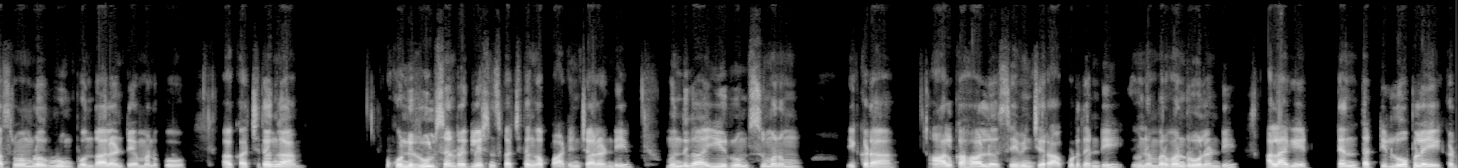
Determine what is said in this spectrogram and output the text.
ఆశ్రమంలో రూమ్ పొందాలంటే మనకు ఖచ్చితంగా కొన్ని రూల్స్ అండ్ రెగ్యులేషన్స్ ఖచ్చితంగా పాటించాలండి. ముందుగా ఈ రూమ్స్ మనం ఇక్కడ ఆల్కహాల్ సేవించి రాకూడదండి. నెంబర్ వన్ రూల్ అండి. అలాగే 10:30 లోపలే ఇక్కడ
